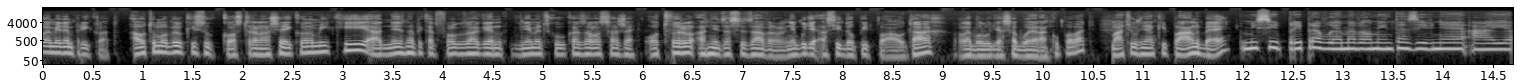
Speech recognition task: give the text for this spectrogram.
Poviem jeden príklad. Automobilky sú kostra našej ekonomiky a dnes napríklad Volkswagen v Nemecku ukázalo sa, že otvoril a hneď zase zavrel. Nebude asi dopyt po autách, lebo ľudia sa boja nakupovať. Máte už nejaký plán B? My si pripravujeme veľmi intenzívne aj e,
